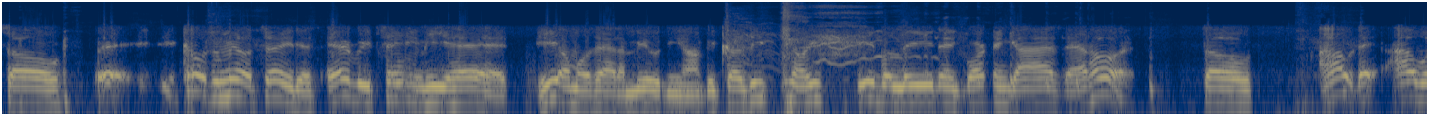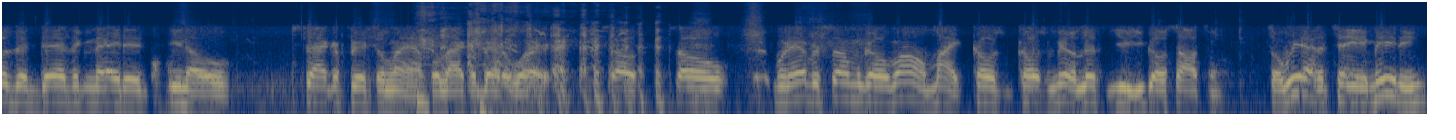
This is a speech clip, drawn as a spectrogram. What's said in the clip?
so uh, Coach Vermeil will tell you this: every team he had, he almost had a mutiny on because he, you know, he, he believed in working guys that hard. So I, I was a designated, you know, sacrificial lamb, for lack of better word. so, so whenever something go wrong, Mike, Coach Coach Mill, listen to you. You go talk to him. So we had a team meeting,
